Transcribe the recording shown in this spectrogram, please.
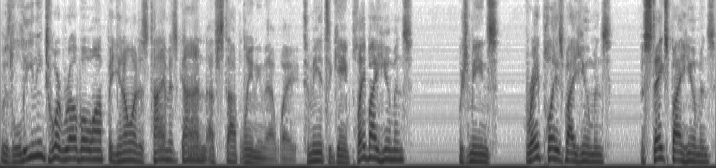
was leaning toward robo ump, but you know what? As time has gone, I've stopped leaning that way. To me, it's a game played by humans, which means great plays by humans, mistakes by humans,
